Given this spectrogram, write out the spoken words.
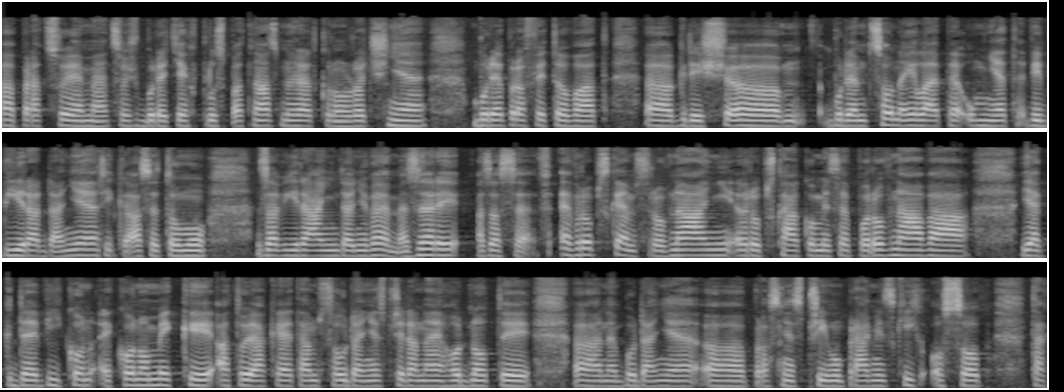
eh, pracujeme, což bude těch plus 15 miliard korun ročně, bude profitovat, eh, když eh, budeme co nejlépe umět vybírat daně, říká se tomu zavírání daňové mezery. A zase v evropském srovnání Evropská komise porovnává, jak jde výkon ekonomiky a to, jaké tam jsou daně z přidané hodnoty nebo nebo daně vlastně z příjmu právnických osob, tak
